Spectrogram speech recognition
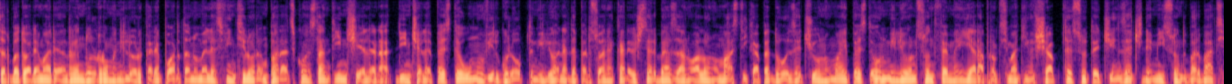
Sărbătoare mare în rândul românilor care poartă numele Sfinților Împărați Constantin și Elena. Din cele peste 1,8 milioane de persoane care își serbează anual onomastica pe 21, mai peste un milion sunt femei, iar aproximativ 750 de mii sunt bărbați.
